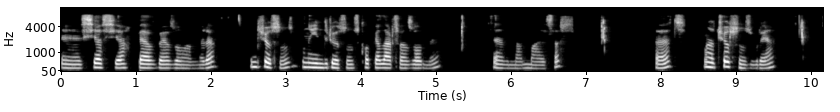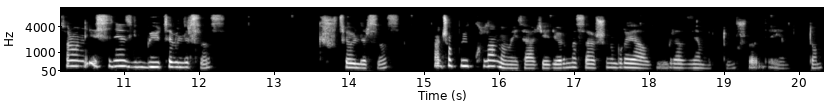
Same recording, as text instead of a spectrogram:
e, siyah siyah beyaz beyaz olanları indiriyorsunuz. Bunu indiriyorsunuz. Kopyalarsanız olmuyor. Denedim ben maalesef. Evet. Bunu atıyorsunuz buraya. Sonra onu istediğiniz gibi büyütebilirsiniz. Küçültebilirsiniz. Ben çok büyük kullanmamayı tercih ediyorum. Mesela şunu buraya aldım. Biraz yamulttum. Şöyle yamulttum.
